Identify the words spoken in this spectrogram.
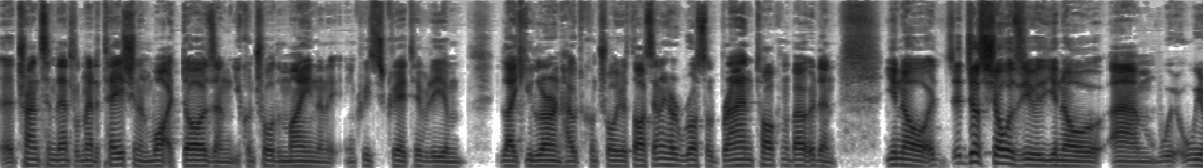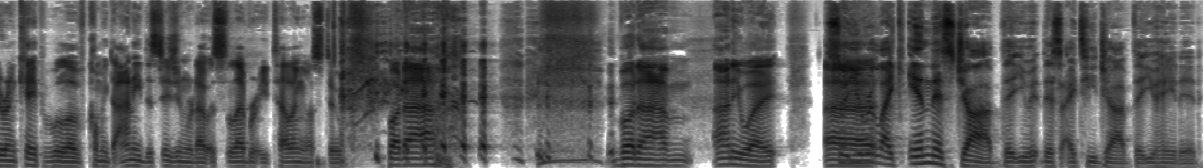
uh, transcendental meditation and what it does, and you control the mind, and it increases creativity, and like you learn how to control your thoughts. And I heard Russell Brand talking about it, and you know, it, it just shows you, you know, um, we, we're incapable of coming to any decision without a celebrity telling us to. But um, but um, anyway. so you uh, were like in this job that you this IT job that you hated,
